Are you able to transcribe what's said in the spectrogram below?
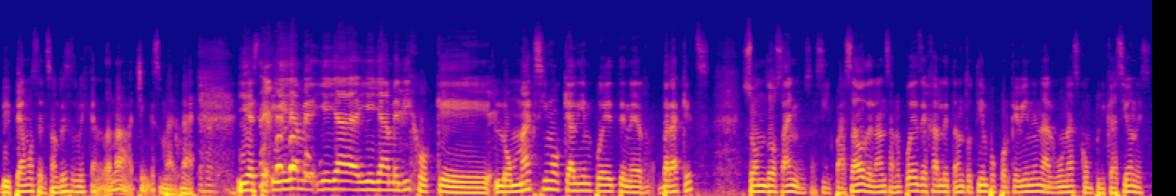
vipeamos el sonrisas mexicanas. No, no chingue su madre. nah. Y este, y ella me, y ella, y ella me dijo que lo máximo que alguien puede tener brackets son dos años, así pasado de lanza, no puedes dejarle tanto tiempo porque vienen algunas complicaciones.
